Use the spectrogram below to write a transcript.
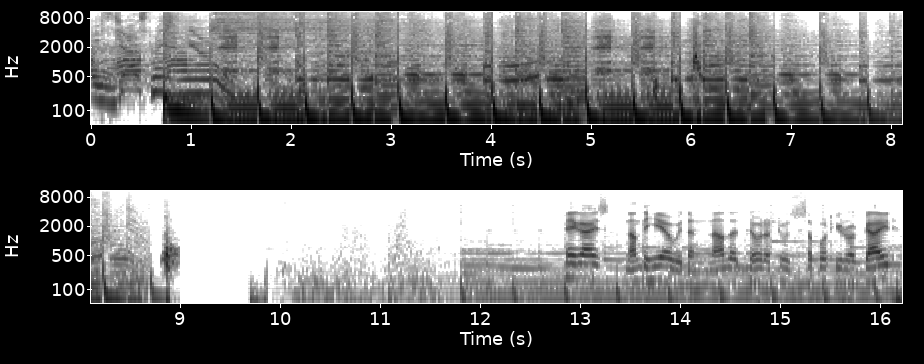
It's just me and you Hey guys, Nandi here with another Dota 2 support hero guide.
